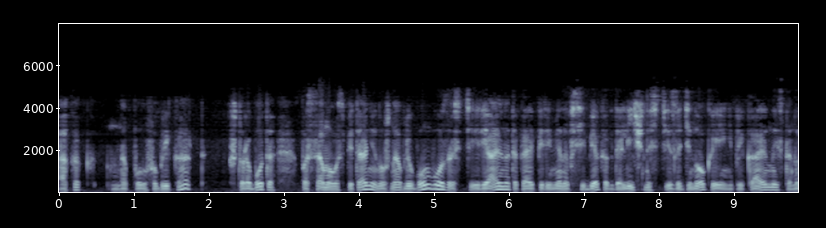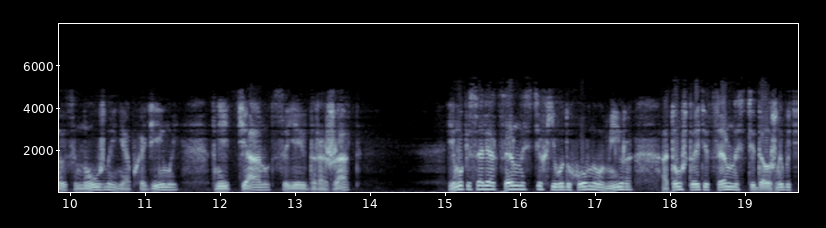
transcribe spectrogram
а как на полуфабрикат, что работа по самовоспитанию нужна в любом возрасте, и реально такая перемена в себе, когда личность из одинокой и неприкаянной становится нужной, необходимой, к ней тянутся, ею дорожат. Ему писали о ценностях его духовного мира, о том, что эти ценности должны быть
